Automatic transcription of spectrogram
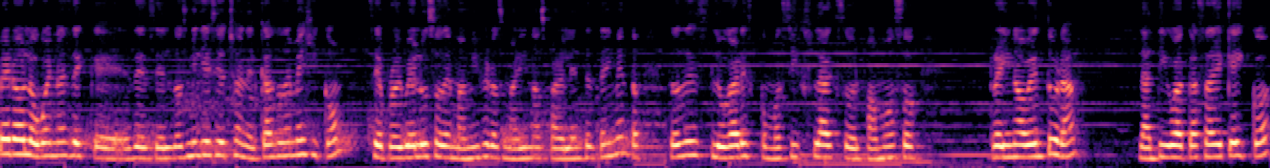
pero lo bueno es de que desde el 2018 en el caso de México se prohibió el uso de mamíferos marinos para el entretenimiento. Entonces lugares como Six Flags o el famoso Reino Aventura, la antigua casa de Keiko,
